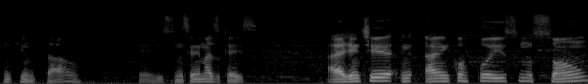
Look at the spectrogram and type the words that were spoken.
com quintal? Que é isso? Não sei nem mais o que é isso. Aí a gente incorporou isso no som,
